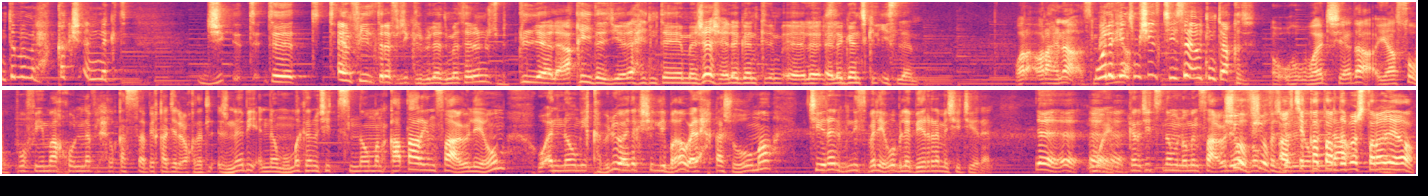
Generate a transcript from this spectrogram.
أنت ما من حقكش أنك ت- تجي ت- ت- ت infiltrer في ديك البلاد مثلا وتبدل لها العقيدة ديالها حيت انت ما جاش على كانك على على كانتك الإسلام. وراه هنا. ولكن تمشي للاتساع وتنتقد. وهذا الشيء هذا يصب فيما قلنا في الحلقة السابقة ديال عقدة الأجنبي أنهم هما كانوا تيتسناو من قطر ينصاعوا لهم وأنهم يقبلوا هذاك الشيء اللي بغاو على حقاش هما terrain بالنسبة ليه هو بلا بيرة ماشي terrain. آه آه المهم آه كانوا تيتسناو منهم ينصاعوا لهم شوف شوف عرفتي قطر دابا اش طرا ليها؟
